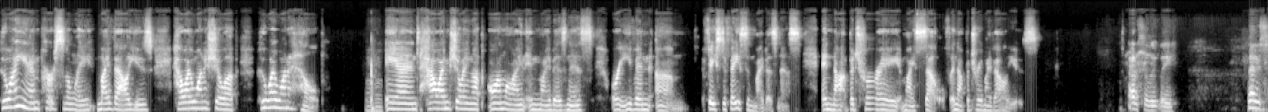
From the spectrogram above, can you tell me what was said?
who I am personally, my values, how I want to show up, who I want to help, mm-hmm. and how I'm showing up online in my business or even face to face in my business and not betray myself and not betray my values. Absolutely. That is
